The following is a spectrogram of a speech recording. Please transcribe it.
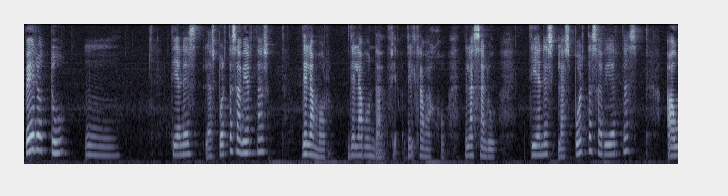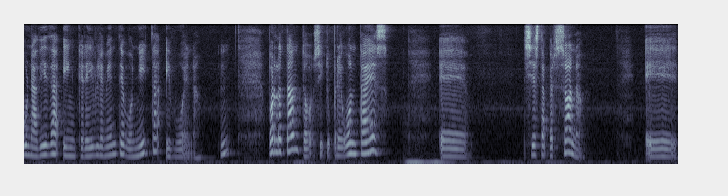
Pero tú mm, tienes las puertas abiertas del amor, de la abundancia, del trabajo, de la salud, tienes las puertas abiertas a una vida increíblemente bonita y buena. Por lo tanto, si tu pregunta es eh, si esta persona, eh,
